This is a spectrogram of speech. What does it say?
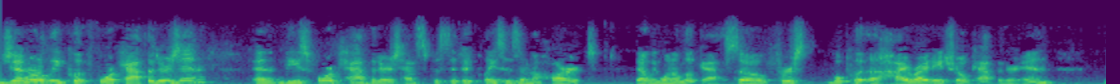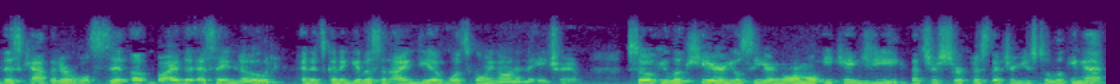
generally put four catheters in, and these four catheters have specific places in the heart that we want to look at. So first, we'll put a high right atrial catheter in. This catheter will sit up by the SA node, and it's going to give us an idea of what's going on in the atrium. So if you look here, you'll see your normal EKG. That's your surface that you're used to looking at.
